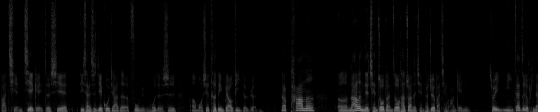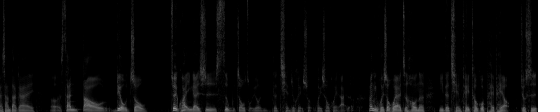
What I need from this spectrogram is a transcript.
把钱借给这些第三世界国家的妇女，或者是呃某些特定标的的人。那他呢，呃，拿了你的钱周转之后，他赚了钱，他就会把钱还给你。所以你在这个平台上大概呃三到六周。最快应该是四五周左右，你的钱就可以收回收回来了。那你回收回来之后呢，你的钱可以透过 PayPal 就是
